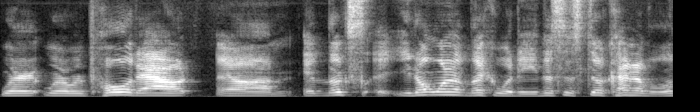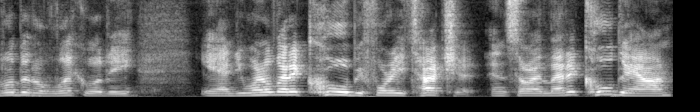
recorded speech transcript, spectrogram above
where where we pull it out, um, it looks you don't want it liquidy. This is still kind of a little bit of liquidy, and you want to let it cool before you touch it. And so I let it cool down,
